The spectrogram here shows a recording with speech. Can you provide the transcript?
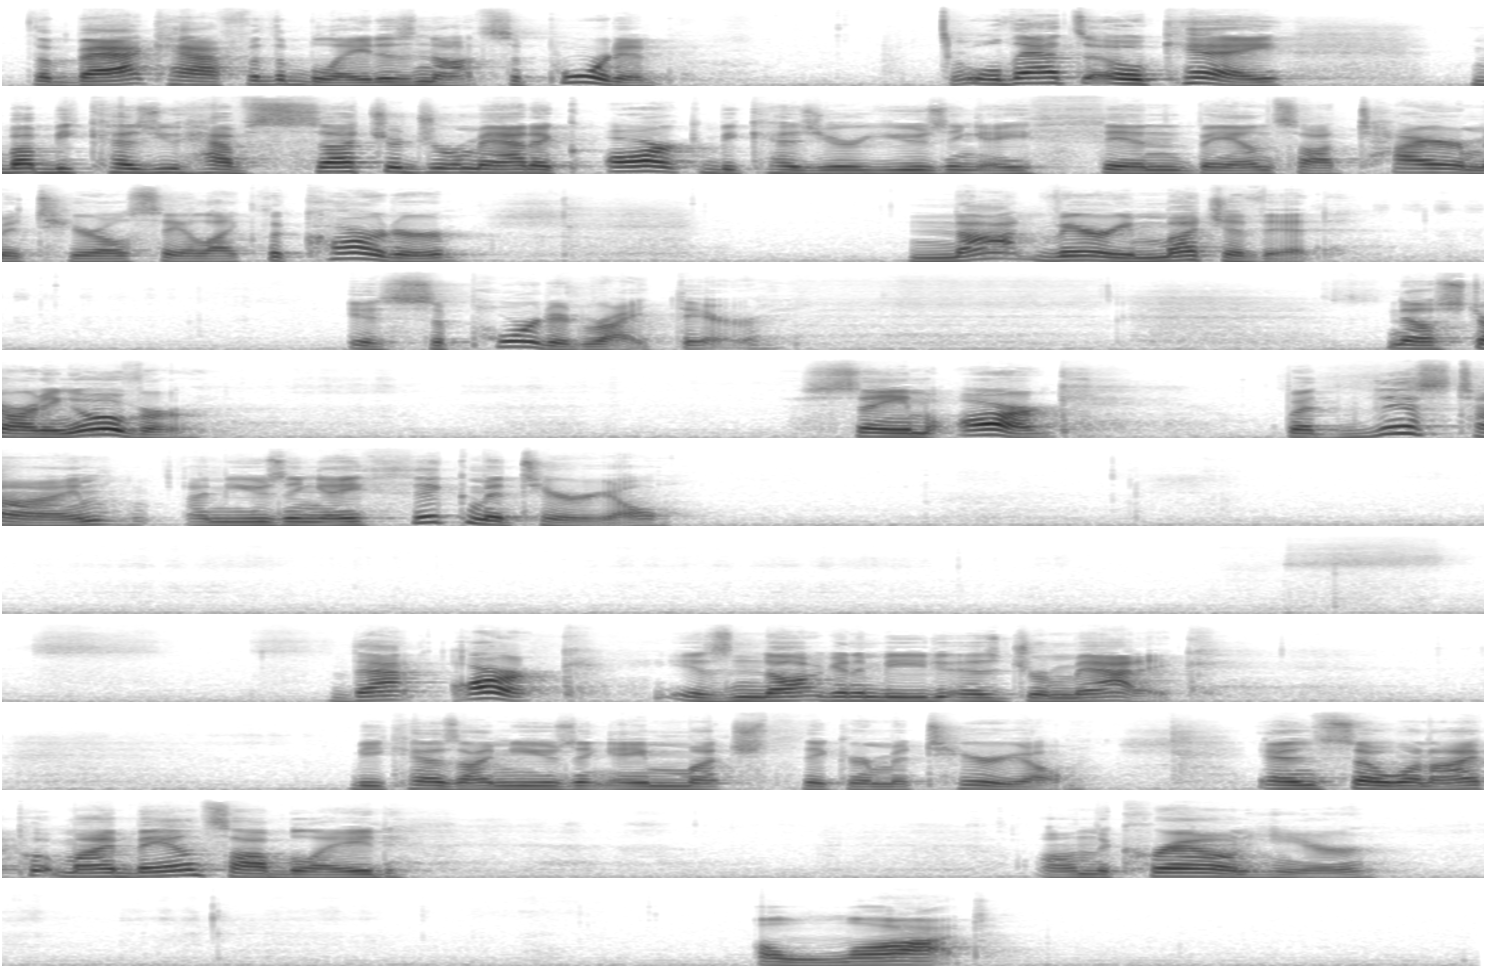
the back half of the blade is not supported. Well, that's okay but because you have such a dramatic arc because you're using a thin bandsaw tire material, say like the Carter, not very much of it is supported right there. Now starting over, same arc, but this time I'm using a thick material. That arc is not going to be as dramatic because I'm using a much thicker material. And so when I put my bandsaw blade on the crown here, a lot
